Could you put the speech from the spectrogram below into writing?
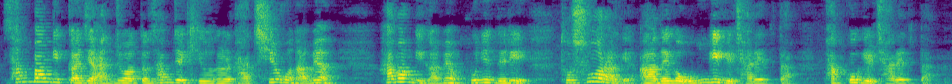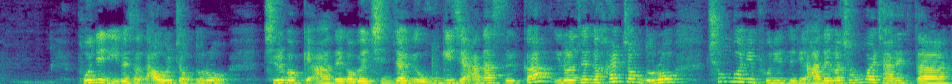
상반기까지 안 좋았던 삼재 기운을 다 치우고 나면 하반기 가면 본인들이 더 수월하게 아 내가 옮기길 잘했다 바꾸길 잘했다 본인 입에서 나올 정도로 즐겁게 아 내가 왜 진작에 옮기지 않았을까 이런 생각할 정도로 충분히 본인들이 아 내가 정말 잘했다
